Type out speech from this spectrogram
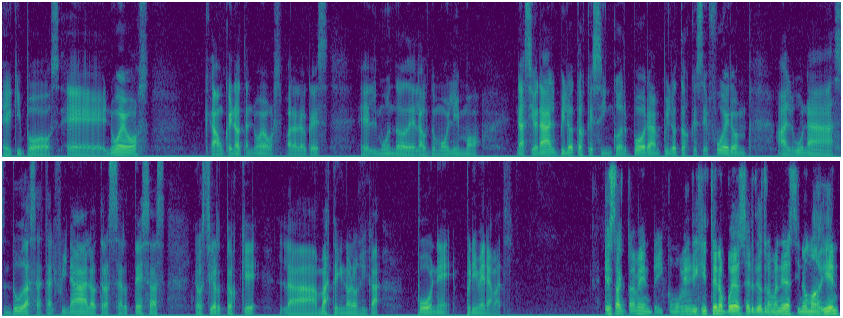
equipos eh, nuevos, aunque no tan nuevos para lo que es el mundo del automovilismo nacional, pilotos que se incorporan, pilotos que se fueron, algunas dudas hasta el final, otras certezas. Lo cierto es que la más tecnológica pone primera, Mati. Exactamente, y como bien dijiste, no puede ser de otra manera, sino más bien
